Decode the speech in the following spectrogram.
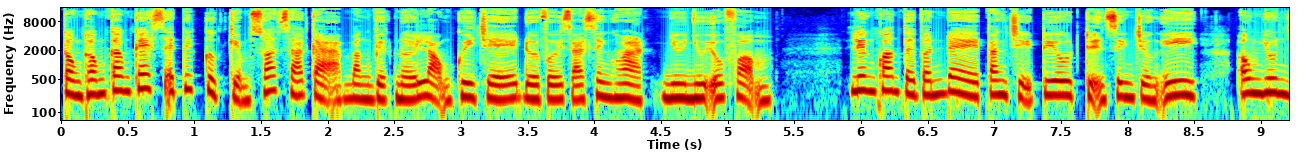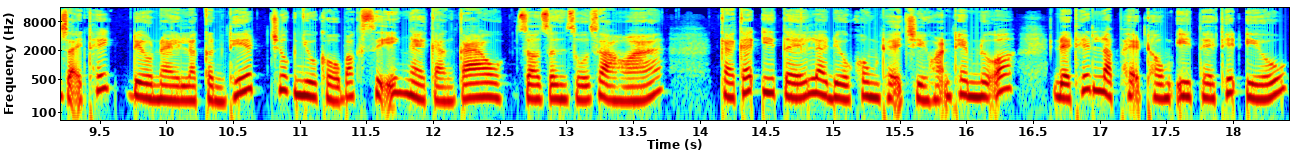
Tổng thống cam kết sẽ tích cực kiểm soát giá cả bằng việc nới lỏng quy chế đối với giá sinh hoạt như nhu yếu phẩm – Liên quan tới vấn đề tăng chỉ tiêu tuyển sinh trường y, ông Yun giải thích điều này là cần thiết trước nhu cầu bác sĩ ngày càng cao do dân số già hóa. Cải cách y tế là điều không thể trì hoãn thêm nữa để thiết lập hệ thống y tế thiết yếu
